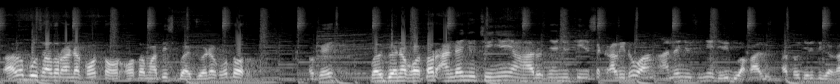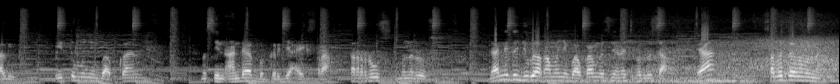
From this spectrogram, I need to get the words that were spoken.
kalau pulsator anda kotor otomatis baju anda kotor oke okay? baju anda kotor anda nyucinya yang harusnya nyucinya sekali doang anda nyucinya jadi dua kali atau jadi tiga kali itu menyebabkan mesin anda bekerja ekstra terus menerus dan itu juga akan menyebabkan mesin anda cepat rusak ya sampai teman-teman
